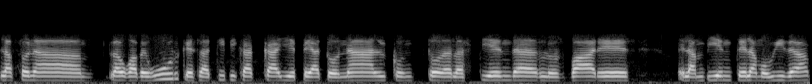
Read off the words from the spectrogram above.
la zona la Begur, que es la típica calle peatonal con todas las tiendas, los bares, el ambiente, la movida,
